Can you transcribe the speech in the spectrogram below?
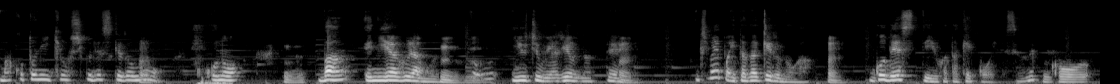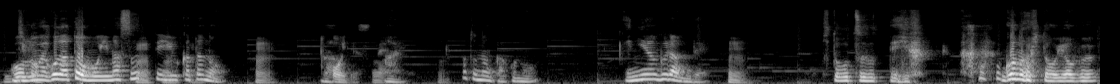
誠に恐縮ですけども、このうん。バンエニアグラム、うんうん。YouTube やるようになって、うん。一番やっぱいただけるのが、うん5ですっていう方結構多いですよね。5、自分がの5だと思いますっていう方の、多いですね。はいうん。あとなんかこの、エニアグラムでうん。人を釣るっていう、5の人を呼ぶ、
